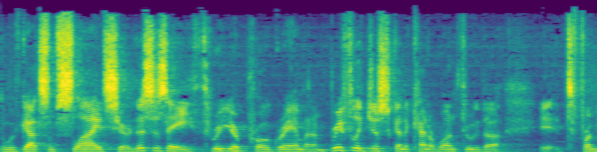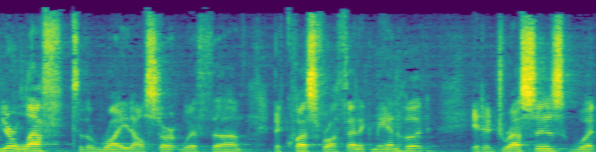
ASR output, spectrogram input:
And we've got some slides here. This is a three year program, and I'm briefly just going to kind of run through the. It, from your left to the right, I'll start with uh, the quest for authentic manhood. It addresses what,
